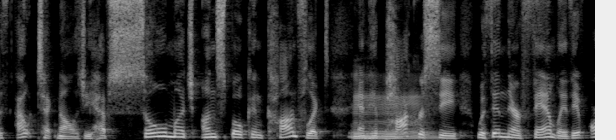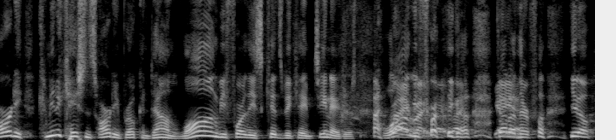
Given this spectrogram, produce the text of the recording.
without technology have so much unspoken conflict and mm. hypocrisy within their family. They've already communication's already broken down long before these kids became teenagers. Long right, before right, they right, got, got yeah, on their phone. You know,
